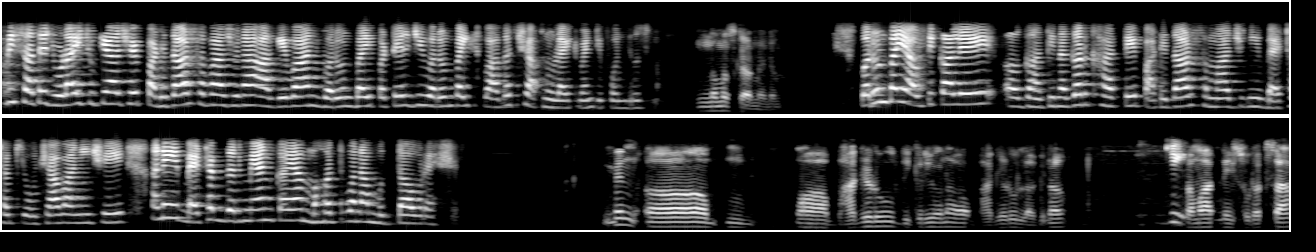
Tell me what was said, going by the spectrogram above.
આપણી સાથે જોડાઈ ચૂક્યા છે પડદાર સમાજના આગેવાન વરુણભાઈ પટેલજી. વરુણભાઈ સ્વાગત છે આપનું લાઈવ ટ્વેન્ટી ફોર ન્યૂઝમાં. નમસ્કાર મેડમ વરુણભાઈ આવતીકાલે ગાંધીનગર ખાતે પાટીદાર સમાજની બેઠક યોજાવાની છે અને એ બેઠક દરમિયાન કયા મહત્વના મુદ્દાઓ રહેશે? બેન ભાગેડુ દીકરીઓના ભાગેડુ લગ્ન જી. સમાજની સુરક્ષા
